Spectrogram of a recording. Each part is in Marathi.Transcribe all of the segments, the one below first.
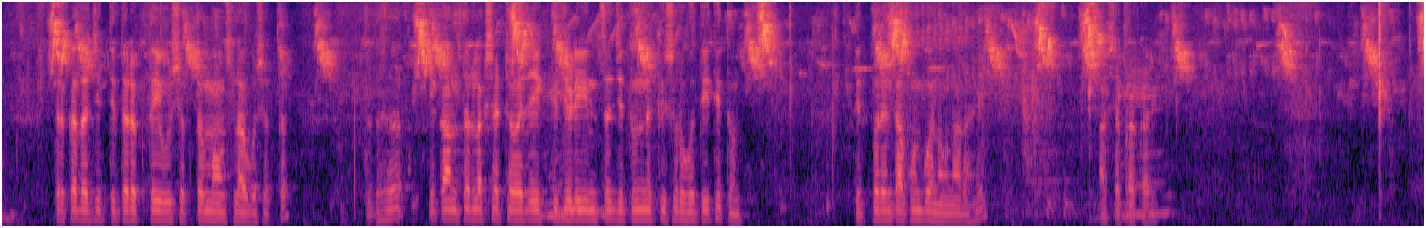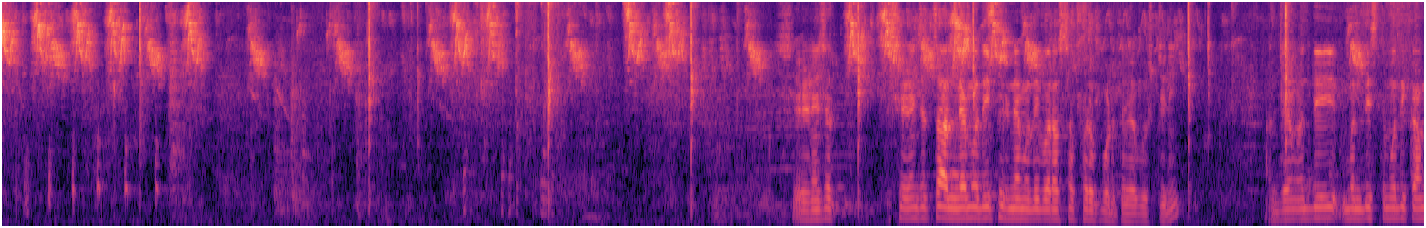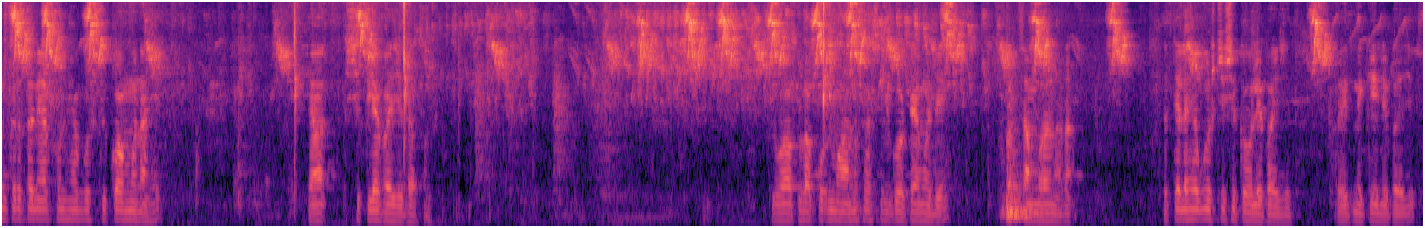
तर कदाचित तिथं रक्त येऊ शकतं मांस लागू शकतं. तर तसं एक अंतर लक्षात ठेवायचं एक ते दीड इंच जिथून नक्की सुरू होते तिथून तिथपर्यंत आपण बनवणार आहे. अशा प्रकारे. शेळण्याच्या शेळ्यांच्या चालण्यामध्ये फिरण्यामध्ये बराचसा फरक पडतो ह्या गोष्टीने. आणि ज्यामध्ये बंदिस्तमध्ये काम करताना आपण ह्या गोष्टी कॉमन आहेत. ह्या शिकल्या पाहिजेत आपण. किंवा आपला कोण माणूस असेल गोट्यामध्ये सांभाळणारा तर त्याला ह्या गोष्टी शिकवल्या पाहिजेत प्रयत्न केले पाहिजेत.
